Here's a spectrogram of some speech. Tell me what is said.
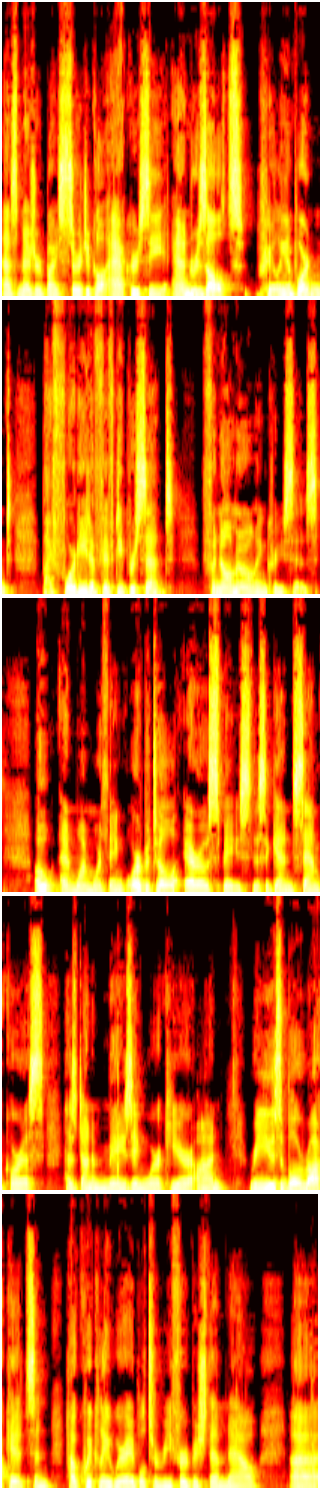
as measured by surgical accuracy and results, really important, by 40 to 50%. Phenomenal increases. Oh, and one more thing orbital aerospace. This again, Sam Korus has done amazing work here on reusable rockets and how quickly we're able to refurbish them now, uh,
